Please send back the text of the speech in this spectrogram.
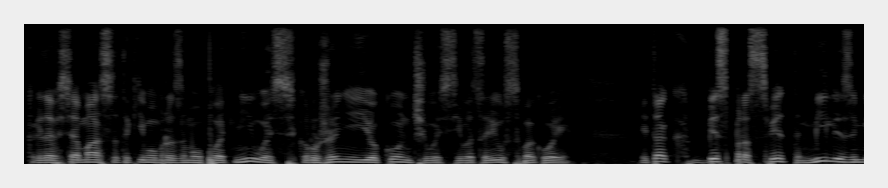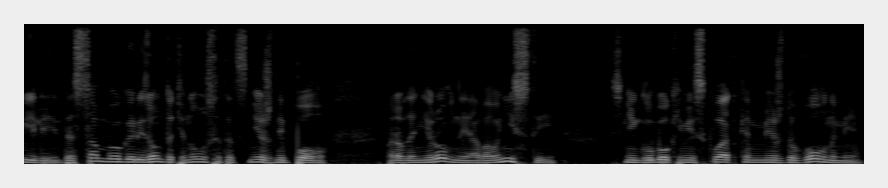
Когда вся масса таким образом уплотнилась, кружение ее кончилось, и воцарился спокой. И так, без просвета, мили за милей, до самого горизонта тянулся этот снежный пол, правда не ровный, а волнистый, с неглубокими складками между волнами.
